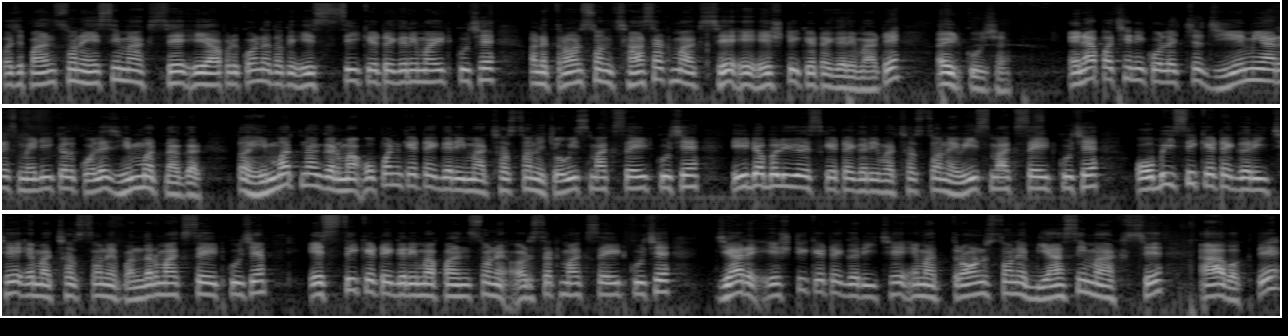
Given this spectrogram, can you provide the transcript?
પછી પાંચસો ને એંસી માર્ક્સ છે, એ આપણે કોને, તો કે એસસી કેટેગરીમાં ઇટકું છે, અને ત્રણસો ને છાસઠ માર્ક્સ છે, એ એસટી કેટેગરી માટે અટકું છે. એના પછીની કોલેજ છે જીએમઈઆરએસ મેડિકલ કોલેજ હિંમતનગર. તો હિંમતનગરમાં ઓપન કેટેગરીમાં છસો ને ચોવીસ માર્ક્સ ઇટકું છે, ઈડબ્લ્યુએસ કેટેગરીમાં છસો ને વીસ માર્ક્સ ઇટકું છે, ઓબીસી કેટેગરી છે એમાં છસો ને પંદર માર્ક્સ ઇટકું છે, એસસી કેટેગરીમાં પાંચસો ને અડસઠ માર્ક્સ ઇટકું છે, જ્યારે એસટી કેટેગરી છે એમાં ત્રણસો ને બ્યાસી માર્ક્સ છે આ વખતે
